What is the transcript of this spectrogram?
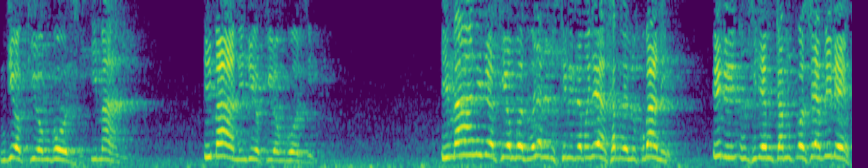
ndiyo kiongozi imani. Imani ndiyo kiongozi. Imani ndiyo kiongozi. Ngoja nimsikilize mwenyewe sababu Lukmani ili msije mkamkosea vile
